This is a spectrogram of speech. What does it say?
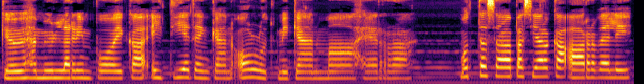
Köyhä myllärin poika ei tietenkään ollut mikään maaherra, mutta saapas jalka arveli,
